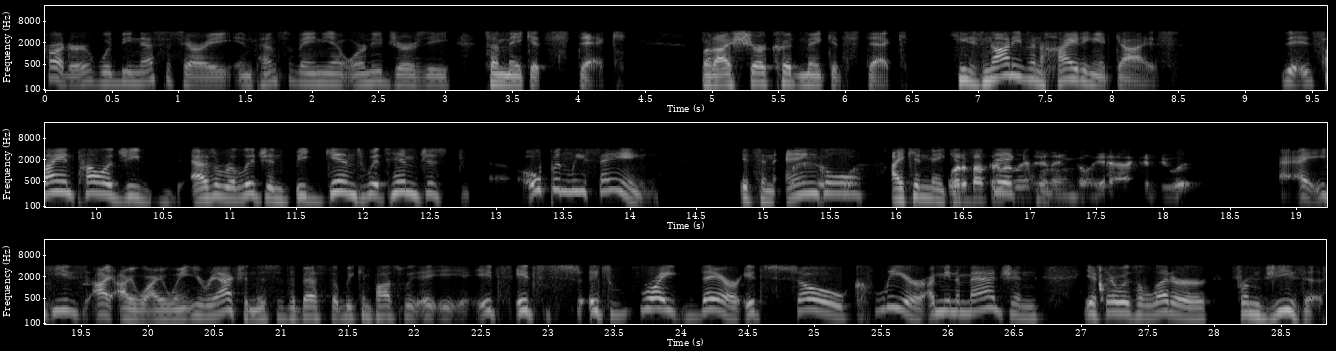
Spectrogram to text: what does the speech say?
charter would be necessary in Pennsylvania or New Jersey to make it stick. But I sure could make it stick. He's not even hiding it, guys. Scientology as a religion begins with him just openly saying, "It's an angle. I can make what it." What about stick. the religion angle? Yeah, I could do it. I, he's I, I I wait your reaction. This is the best that we can possibly. It's it's it's right there. It's so clear. I mean, imagine if there was a letter from Jesus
